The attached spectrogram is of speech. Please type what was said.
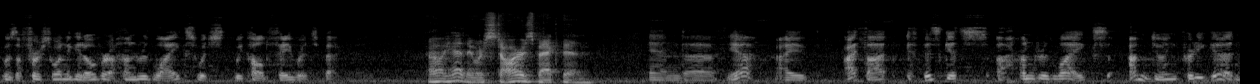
it was the first one to get over 100 likes, which we called favorites back then. Oh yeah, they were stars back then. And uh, yeah, I I thought if this gets 100 likes, I'm doing pretty good.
